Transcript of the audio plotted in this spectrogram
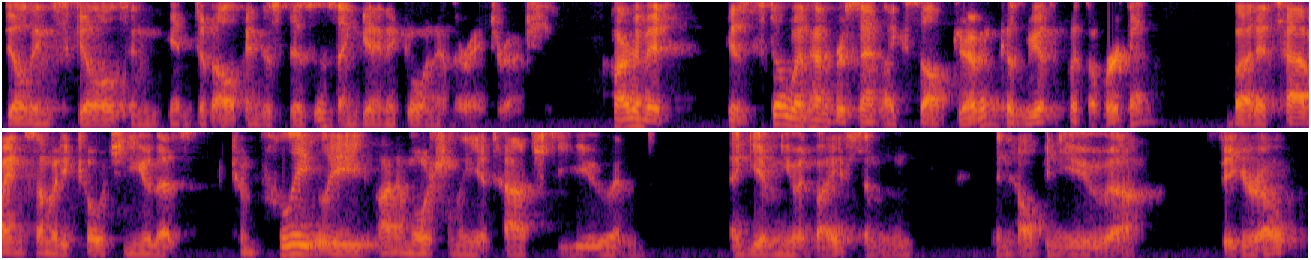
building skills in, in developing this business and getting it going in the right direction. Part of it is still 100% like self-driven because we have to put the work in, but it's having somebody coaching you that's completely unemotionally attached to you and and giving you advice and and helping you uh, figure out.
